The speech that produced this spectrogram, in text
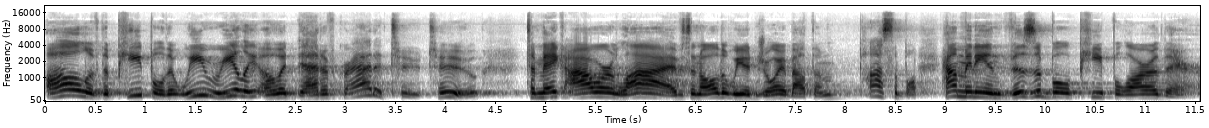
all of the people that we really owe a debt of gratitude to, to make our lives and all that we enjoy about them possible? How many invisible people are there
